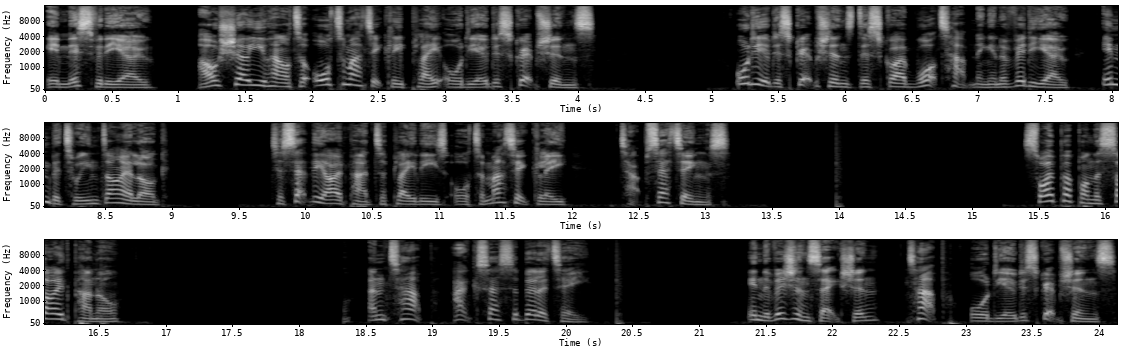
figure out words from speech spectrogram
In this video, I'll show you how to automatically play audio descriptions. Audio descriptions describe what's happening in a video in between dialogue. To set the iPad to play these automatically, tap Settings. Swipe up on the side panel and tap Accessibility. In the Vision section, tap Audio Descriptions.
